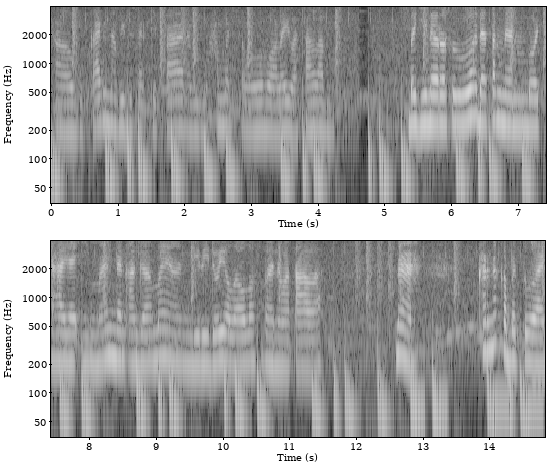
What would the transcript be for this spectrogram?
kalau bukan Nabi besar kita, Nabi Muhammad SAW. Baginda Rasulullah datang dan membawa cahaya iman dan agama yang diridhoi oleh Allah Subhanahu wa taala. Nah, karena kebetulan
